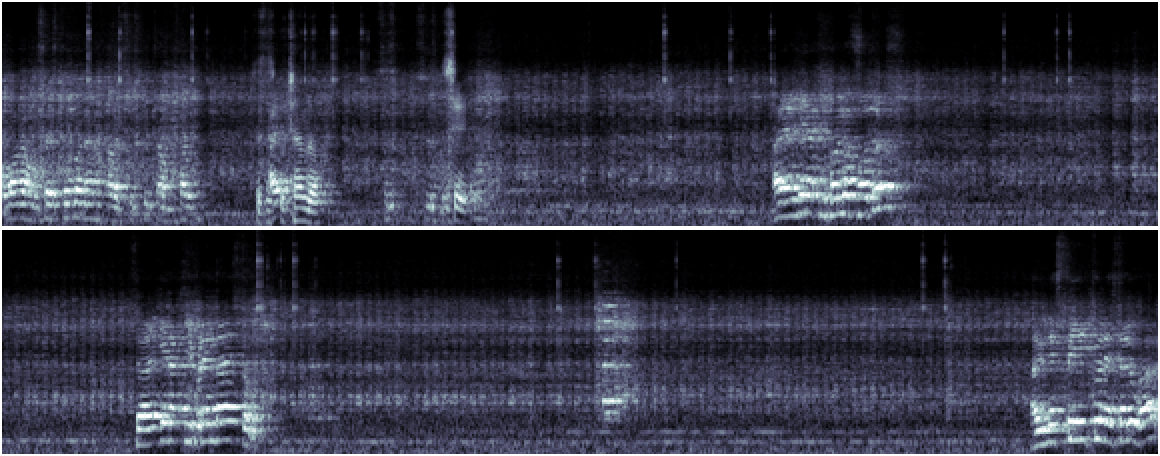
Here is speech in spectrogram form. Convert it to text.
apagamos esto para ver si escuchamos algo? ¿Se está escuchando? Sí, sí, Sí. ¿Hay alguien aquí con nosotros? Si hay alguien aquí, prenda esto. ¿Hay un espíritu en este lugar?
